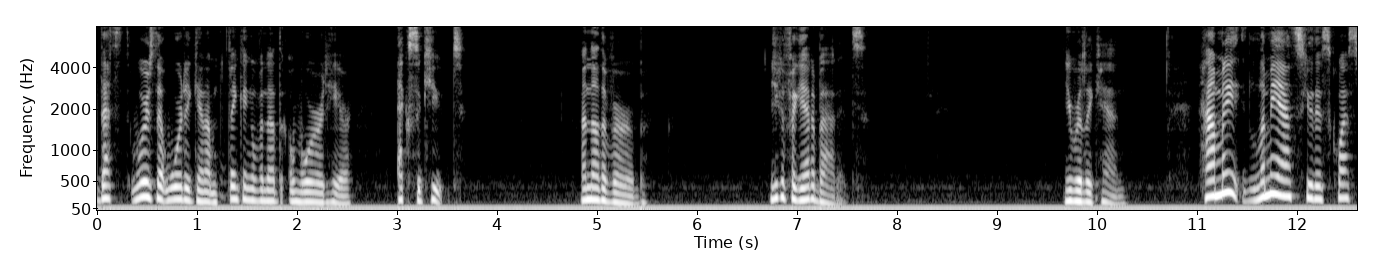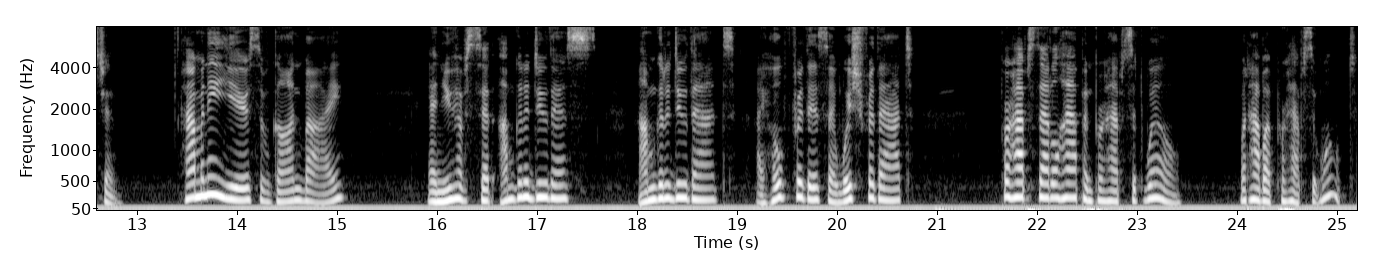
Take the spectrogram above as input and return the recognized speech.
that's where's that word again? I'm thinking of another word here. Execute. Another verb. You can forget about it. You really can. How many, let me ask you this question. How many years have gone by and you have said, I'm going to do this, I'm going to do that, I hope for this, I wish for that? Perhaps that'll happen, perhaps it will. But how about perhaps it won't?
